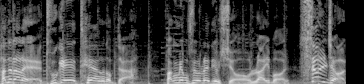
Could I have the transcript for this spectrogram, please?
하늘 아래 두 개의 태양은 없다. 박명수의 라디오쇼 라이벌 썰전.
